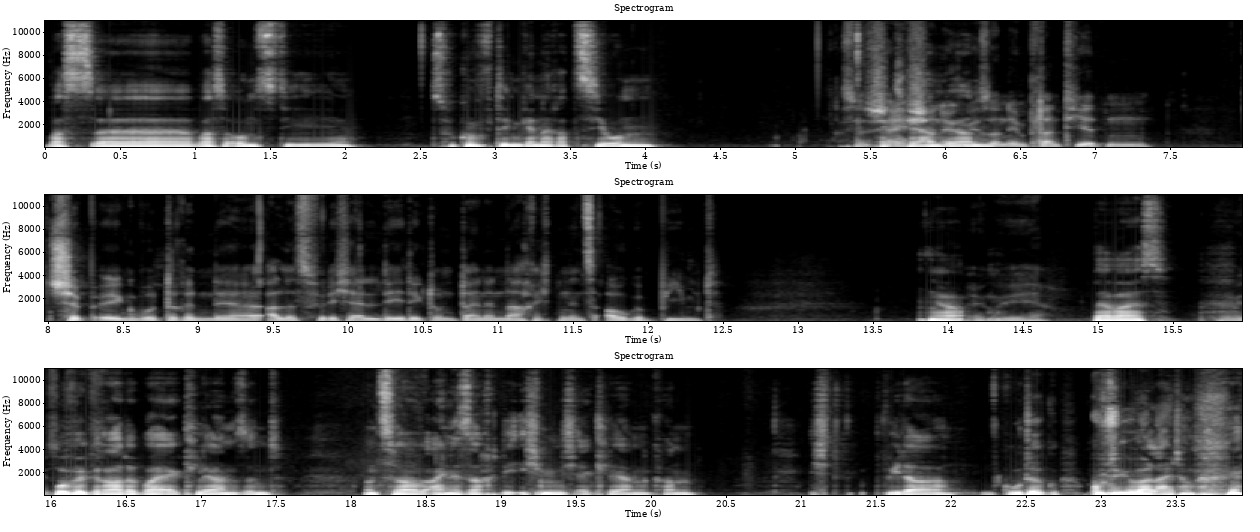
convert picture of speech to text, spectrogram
Was, äh, was uns die zukünftigen Generationen. Das ist wahrscheinlich schon irgendwie werden. so einen implantierten Chip irgendwo drin, der alles für dich erledigt und deine Nachrichten ins Auge beamt. Ja, Irgendwie. wer weiß. irgendwie Wo so. wir gerade bei Erklären sind. Und zwar eine Sache, die ich mir nicht erklären kann. Ich wieder gute, gute Überleitung.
